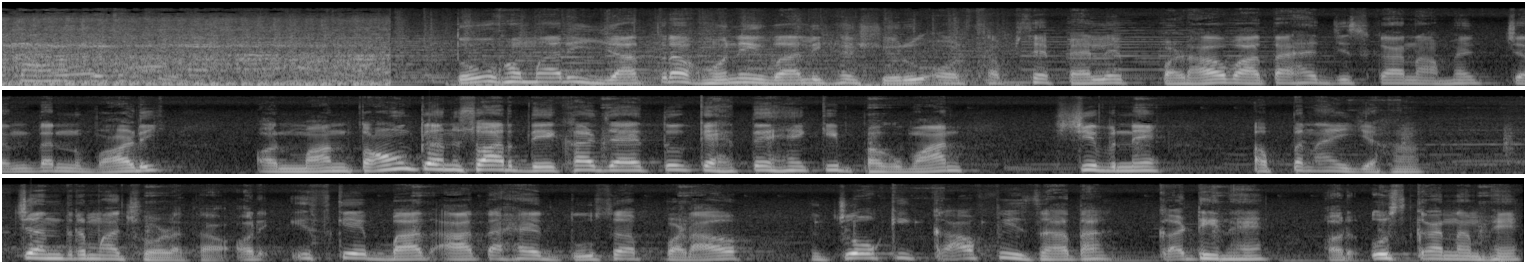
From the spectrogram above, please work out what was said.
पान आप देख सकते हो। तो हमारी यात्रा होने वाली है शुरू और सबसे पहले पड़ाव आता है जिसका नाम है चंदनवाड़ी। और मान्यताओं के अनुसार देखा जाए तो कहते हैं कि भगवान शिव ने अपना यहाँ चंद्रमा छोड़ा था। और इसके बाद आता है दूसरा पड़ाव जो कि काफ़ी ज़्यादा कठिन है और उसका नाम है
